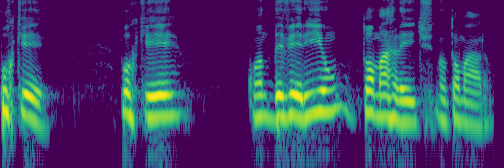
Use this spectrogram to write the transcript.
Por quê? Porque quando deveriam tomar leite, não tomaram.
